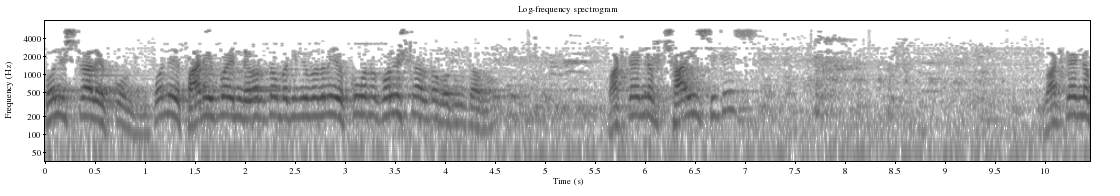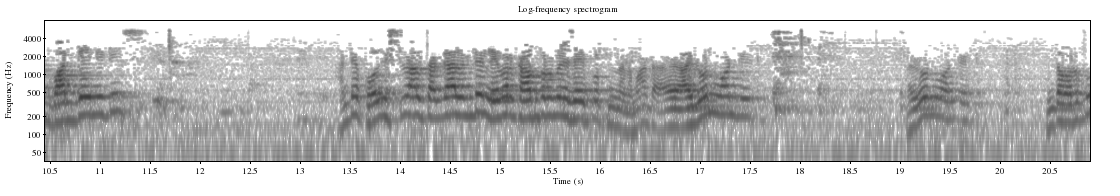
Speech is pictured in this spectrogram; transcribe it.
కొలెస్ట్రాల్ ఎక్కువ ఉంటుంది. పోనీ పాడైపోయిన లివర్తో బతికే బదులు ఎక్కువ ఉన్న కొలెస్ట్రాల్తో బతుకుతాము. What kind of choice it is what kind of bargain it is అంటే కొలెస్ట్రాల్ తగ్గాలంటే లివర్ కాంప్రమైజ్ అయిపోతుంది అనమాట I don't want it I don't want it ఇంతవరకు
